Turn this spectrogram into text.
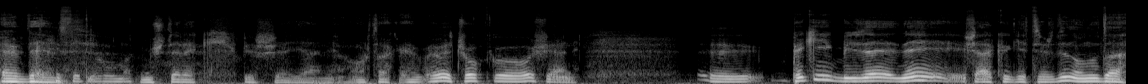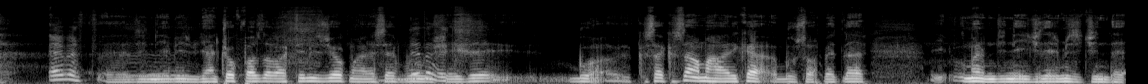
Evde. Hissediyor olmak. Müşterek bir şey yani. Ortak ev. Evet çok hoş yani. Ee, peki bize ne şarkı getirdin onu da Evet. E, dinleyebiliriz. Yani çok fazla vaktimiz yok maalesef bu şeyde. Bu kısa kısa ama harika bu sohbetler Umarım dinleyicilerimiz için de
